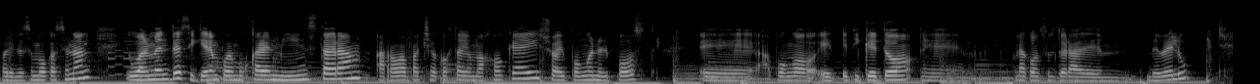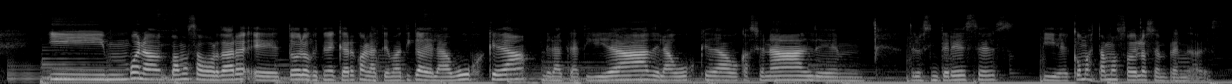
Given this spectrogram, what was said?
orientación vocacional. Igualmente, si quieren, pueden buscar en mi Instagram, arroba pachiacosta-ok. Yo ahí pongo en el post, eh, pongo e-, etiqueto eh, la consultora de, de Belu. Y bueno, vamos a abordar eh, todo lo que tiene que ver con la temática de la búsqueda, de la creatividad, de la búsqueda vocacional, de, de los intereses y de cómo estamos hoy los emprendedores.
